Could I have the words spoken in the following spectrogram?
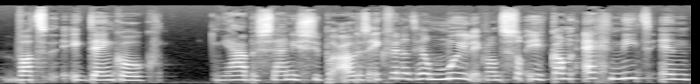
wat ik denk ook, ja, bestaan die superouders. Ik vind dat heel moeilijk, want so- je kan echt niet in,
